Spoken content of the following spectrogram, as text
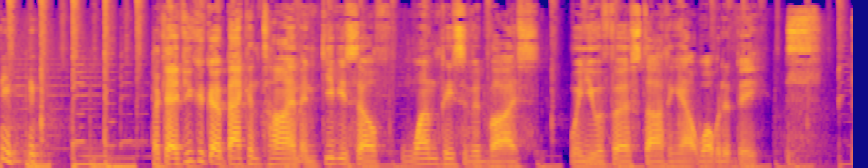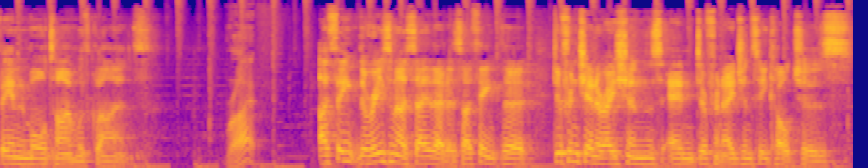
okay, if you could go back in time and give yourself one piece of advice when you were first starting out, what would it be? Spend more time with clients. Right. I think the reason I say that is I think that different generations and different agency cultures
